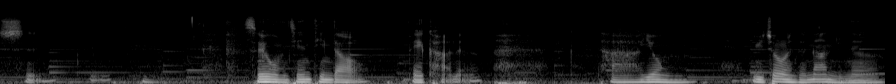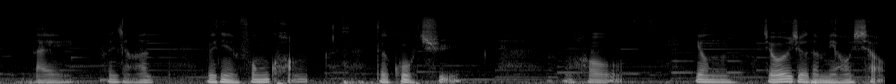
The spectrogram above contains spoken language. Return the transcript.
是，嗯，所以我们今天听到贝卡呢，他用宇宙人的那里呢来分享他有点疯狂的过去，然后用九二九的渺小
